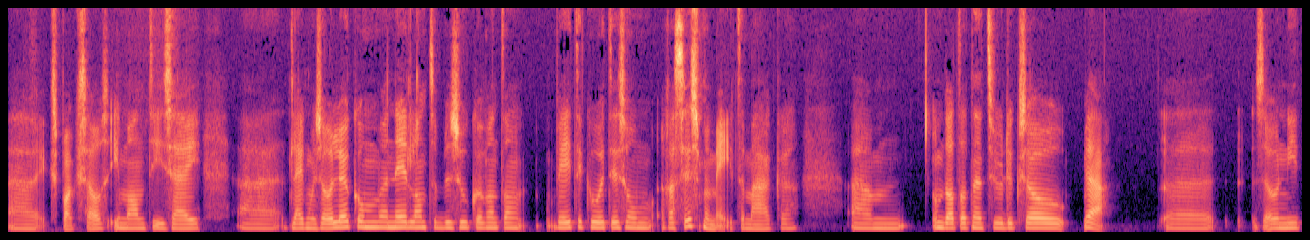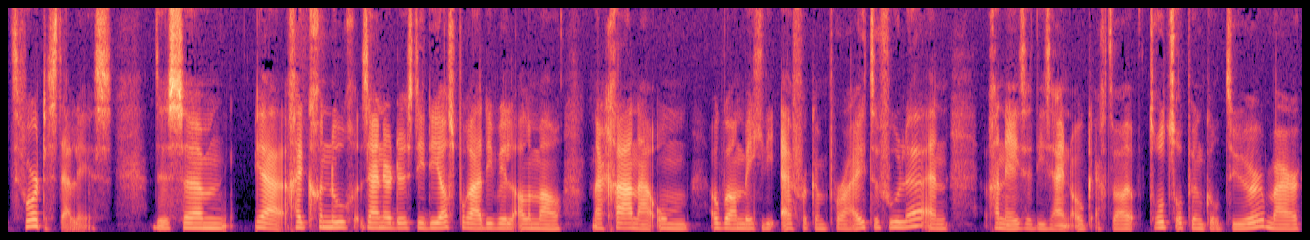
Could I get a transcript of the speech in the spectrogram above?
Uh, ik sprak zelfs iemand die zei: uh, Het lijkt me zo leuk om Nederland te bezoeken, want dan weet ik hoe het is om racisme mee te maken. Um, omdat dat natuurlijk zo, ja, zo niet voor te stellen is. Dus um, ja, gek genoeg zijn er dus die diaspora die willen allemaal naar Ghana om ook wel een beetje die African pride te voelen. En Ghanese die zijn ook echt wel trots op hun cultuur, maar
